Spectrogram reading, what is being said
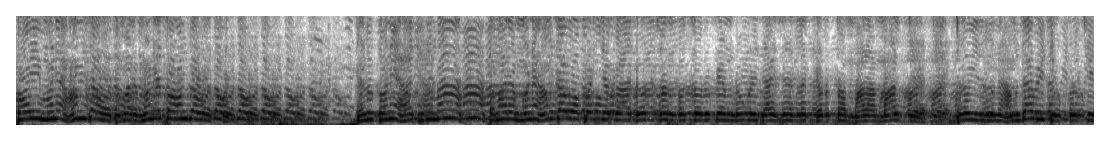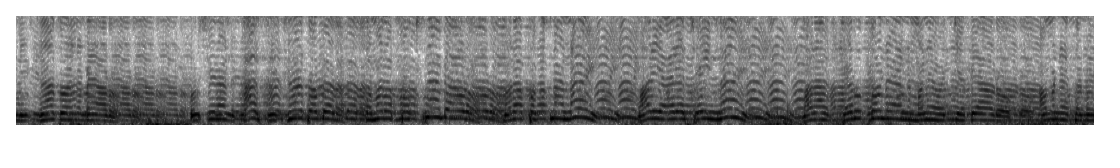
તો એ મને સમજાવો, તમારે મને તો સમજાવો. ખેડૂતોની હાજરીમાં તમારે મને સમજાવવો પડશે કે આ દોઢસો ને બસો રૂપિયા ડુંગળી જાય છે એટલે ખેડૂતો મારા માલ છે. જો ઈ મને સમજાવી દો કૃષિ નિષ્ણાતો અને બેહાડો કૃષિના ખાસ નિષ્ણાતો બેહાડો તમારા પક્ષના બેહાડો મારા પક્ષના નહીં. મારી આરે છે નહીં. મારા ખેડૂતોને અને મને વચ્ચે બેહાડો અમને તમે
